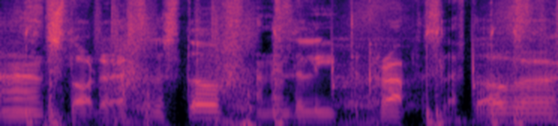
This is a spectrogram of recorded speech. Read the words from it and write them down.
and store the rest of the stuff. And then delete the crap that's left over.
